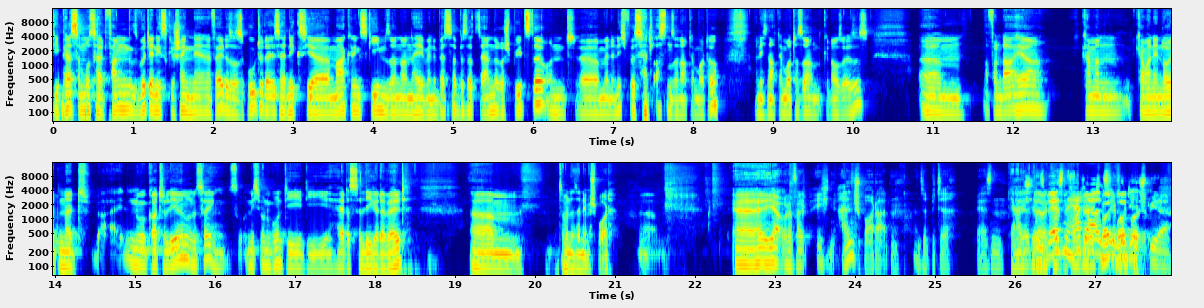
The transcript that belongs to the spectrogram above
die Pässe muss halt fangen, wird ja nichts geschenkt. In der NFL das ist das Gute, da ist ja nichts hier Marketing-Scheme, sondern hey, wenn du besser bist als der andere, spielst du und äh, wenn du nicht, wirst du entlassen, so nach dem Motto. Nicht nach dem Motto, sondern genau so ist es. Ähm, von daher kann man, kann man den Leuten halt nur gratulieren und sagen, so nicht ohne Grund die, die härteste Liga der Welt. Ähm, zumindest in dem Sport. Ähm. Äh, ja, oder vielleicht in allen Sportarten. Also bitte. Wer ist ein, ja, wer, wer ist ein härter als die Footballspieler?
